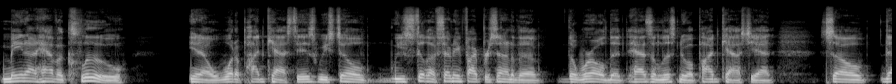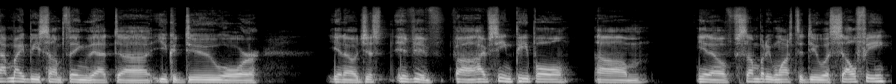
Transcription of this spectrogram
may not have a clue you know what a podcast is. We still we still have 75% of the the world that hasn't listened to a podcast yet. So that might be something that uh, you could do or you know just if, if uh, i've seen people um, you know if somebody wants to do a selfie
